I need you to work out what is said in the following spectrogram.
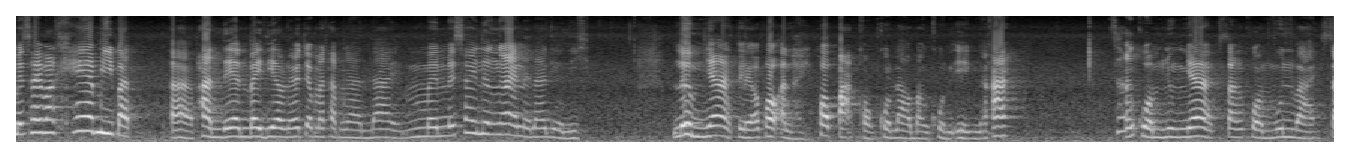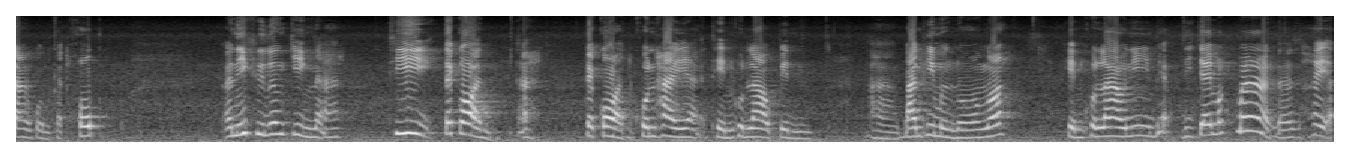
ไม่ใช่ว่าแค่มีบัตรผ่านแดนใบเดียวแล้วจะมาทำงานได้ มันไม่ใช่เรื่องง่ายเลยนะเดี๋ยวนี้ เริ่มยากแล้วเพราะอะไรเพราะปากของคนเราบางคนเองนะคะ สร้างความยุ่งยาก สร้างความวุ่นวาย สร้างผลกระทบ อันนี้คือเรื่องจริงนะ ที่แต่ก่อนอะแต่ก่อนคนไทยอะเห็นคนลาวเป็นอ่าบ้านพี่เมืองน้องเนาะเห็นคนลาวนี่แบบดีใจมากๆนะให้อ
